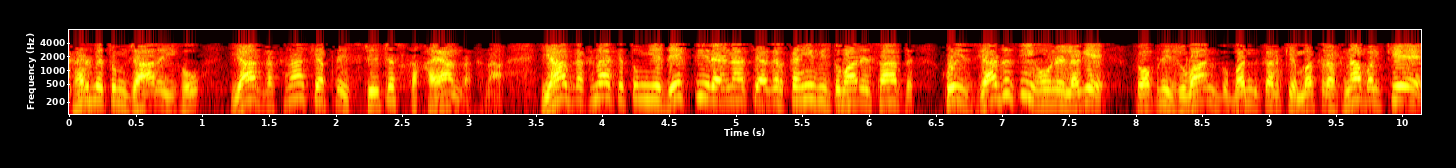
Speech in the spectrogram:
گھر میں تم جا رہی ہو، یاد رکھنا کہ اپنے اسٹیٹس کا خیال رکھنا۔ یاد رکھنا کہ تم یہ دیکھتی رہنا کہ اگر کہیں بھی تمہارے ساتھ کوئی زیادتی ہونے لگے تو اپنی زبان کو بند کر کے مت رکھنا، بلکہ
